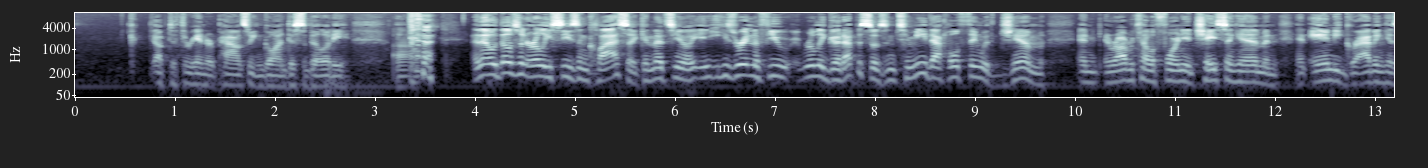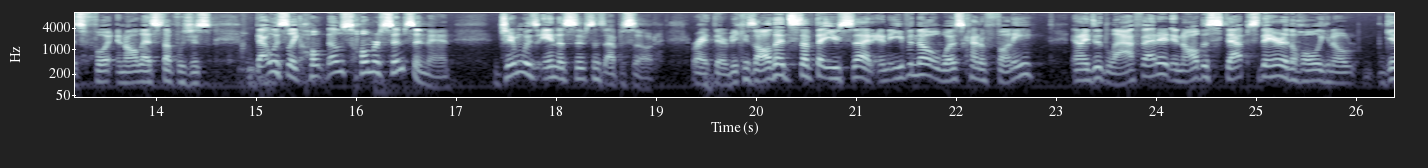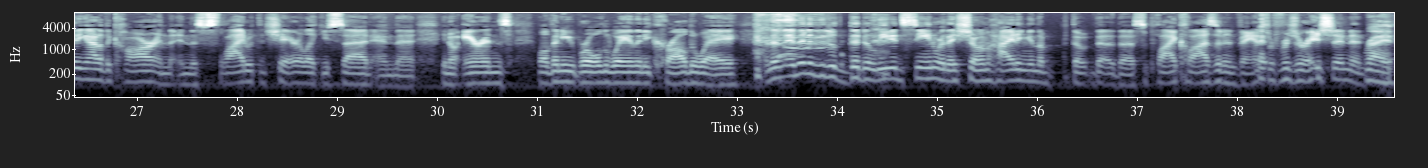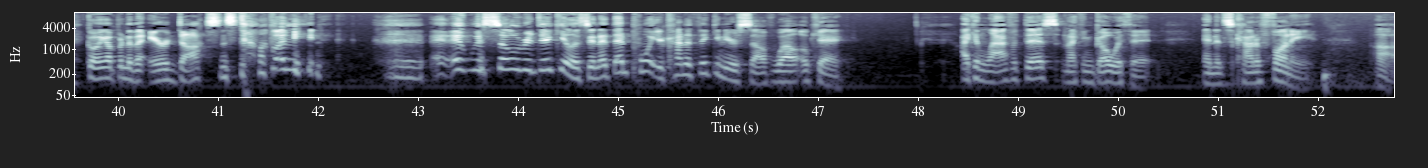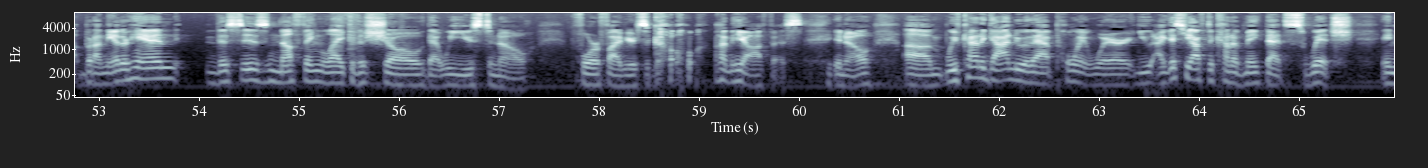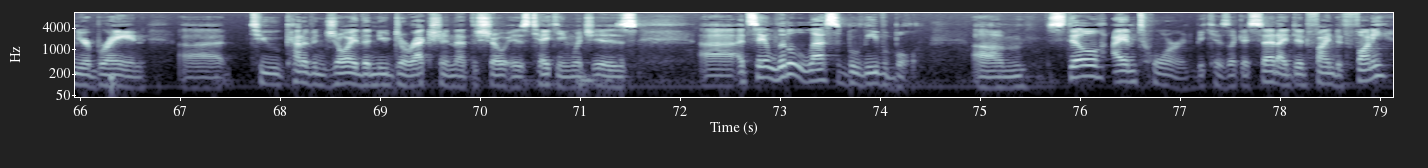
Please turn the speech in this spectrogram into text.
up to 300 pounds so he can go on disability. Uh, and that, that was an early season classic. And that's, you know, he's written a few really good episodes. And to me, that whole thing with Jim and, and Robert California chasing him and, and Andy grabbing his foot and all that stuff was just, that was like, that was Homer Simpson, man. Jim was in a Simpsons episode right there because all that stuff that you said, and even though it was kind of funny, and I did laugh at it, and all the steps there, the whole, you know, getting out of the car and the, and the slide with the chair, like you said, and the, you know, Erin's, well, then he rolled away and then he crawled away. And then, and then the, the deleted scene where they show him hiding in the, the, the, the supply closet in Vance refrigeration and Right. going up into the air ducts and stuff. I mean, it was so ridiculous. And at that point, you're kind of thinking to yourself, well, okay, I can laugh at this and I can go with it, and it's kind of funny. Uh, but on the other hand, this is nothing like the show that we used to know four or five years ago on The Office. You know, um, we've kind of gotten to that point where you, I guess, you have to kind of make that switch in your brain uh, to kind of enjoy the new direction that the show is taking, which is, uh, I'd say, a little less believable. Um, still, I am torn because, like I said, I did find it funny,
